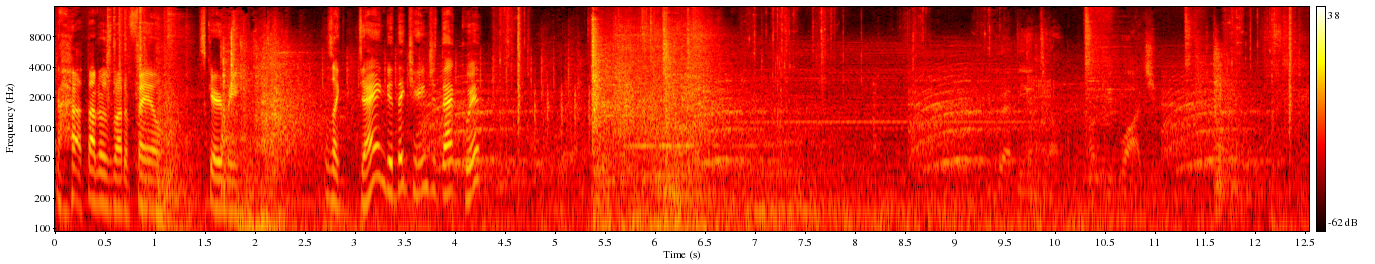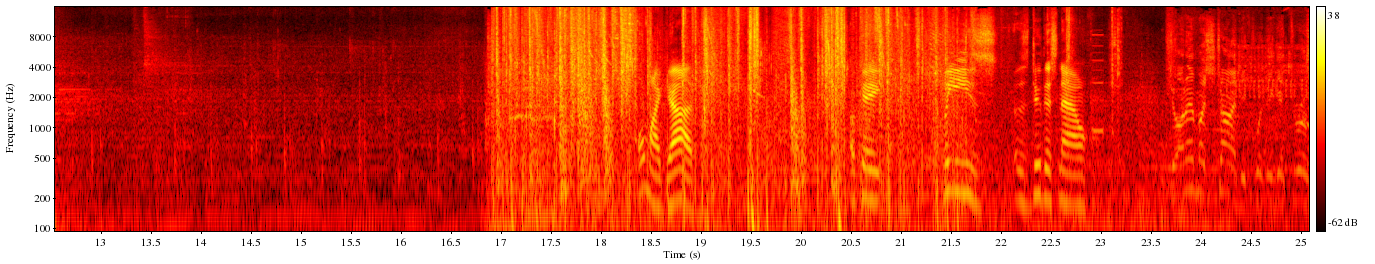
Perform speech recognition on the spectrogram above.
I thought it was about to fail. It scared me. I was like, dang, did they change it that quick? Oh my god. Okay, please, let's do this now. Don't have much time before they get through.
